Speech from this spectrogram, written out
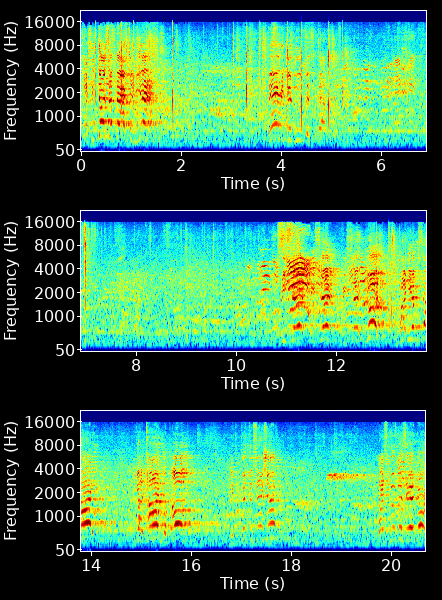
Nicely done, Sebastian, yes. Very good movement, Sebastian. Reset, reset, reset. Good. Try the other side. Got time. Look up. Make a good decision. Nice movement, Xander.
